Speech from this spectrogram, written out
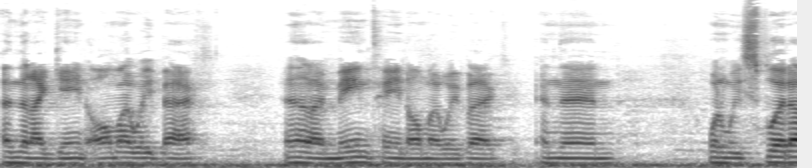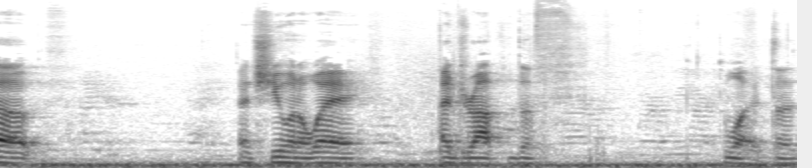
and then I gained all my weight back, and then I maintained all my weight back, and then when we split up and she went away, I dropped the what the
